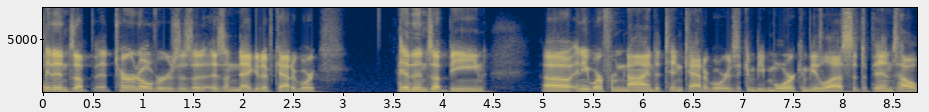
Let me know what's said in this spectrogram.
It ends up at uh, turnovers as a, as a negative category. It ends up being uh, anywhere from nine to ten categories. It can be more, it can be less. It depends how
